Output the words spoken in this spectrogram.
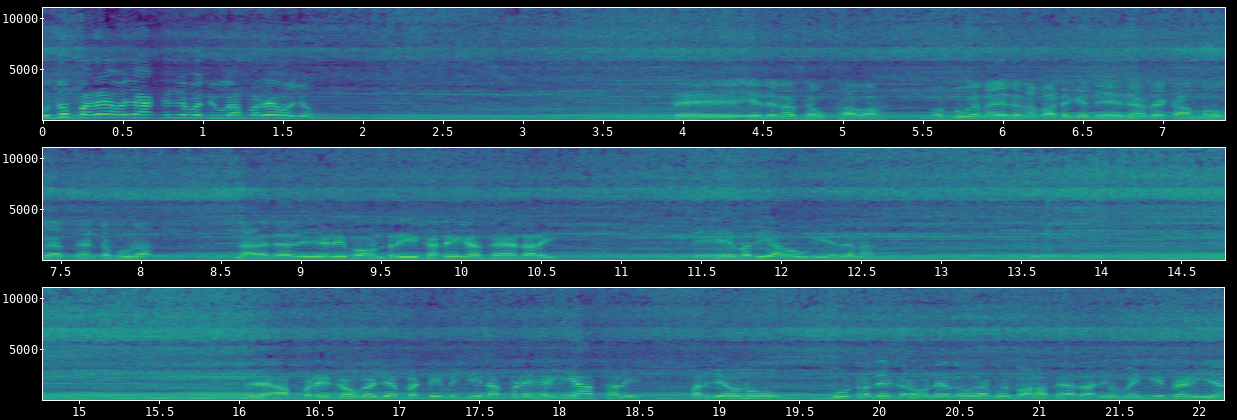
ਉਦੋਂ ਪਰੇ ਹੋ ਜਾ, ਅੱਖ 'ਚ ਵੱਜੂਗਾ, ਪਰੇ ਹੋ ਜਾਓ। ਤੇ ਇਹਦੇ ਨਾਲ ਸੌਖਾ ਵਾ। ਬੱਬੂ ਕਹਿੰਦਾ ਇਹਦੇ ਨਾਲ ਵੱਢ ਕੇ ਦੇਖਦੇ ਆ ਤੇ ਕੰਮ ਹੋ ਗਿਆ ਸੈੱਟ ਪੂਰਾ। ਨਾਲੇ ਤਾਂ ਇਹਦੀ ਜਿਹੜੀ ਬਾਉਂਡਰੀ ਕਟਿੰਗ ਆ ਸਾਈਡ ਵਾਲੀ, ਤੇ ਇਹ ਵਧੀਆ ਹੋਊਗੀ ਇਹਦੇ ਨਾਲ। ਤੇ ਆਪਣੇ ਕਿਉਂਕਿ ਜੇ ਵੱਡੀ ਮਸ਼ੀਨ ਆਪਣੇ ਹੈਗੀ ਆ ਹੱਥ ਵਾਲੀ, ਪਰ ਜੇ ਉਹਨੂੰ ਮੋਟਰ ਦੇ ਕਰਾਉਨੇ ਆ ਤਾਂ ਉਹਦਾ ਕੋਈ ਬਾਹਲਾ ਫਾਇਦਾ ਨਹੀਂ, ਉਹ ਮਹਿੰਗੀ ਪੈਣੀ ਆ।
